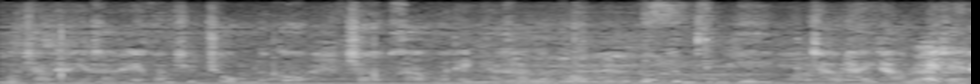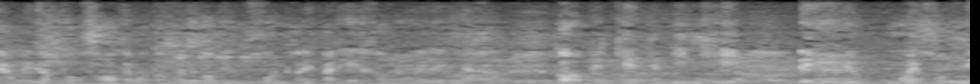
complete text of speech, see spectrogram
มวยชาวไทยอะค่ะให้ความชื่นชม แล้วก็ชอบเขาอะไรเงี้ยค่ะ แล้วก็รวมถึงสิ่งที่ชาวไทยทำไม่ได้ทำให้กับตัวเขาแต่ว่าก็เหมือนรวมถึงคนในประเทศเขาด้วยอะไรเงี้ยค่ะก็เป็นเกียรติอย่างยิ่งที่ได้อยู่ในมวยของใน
